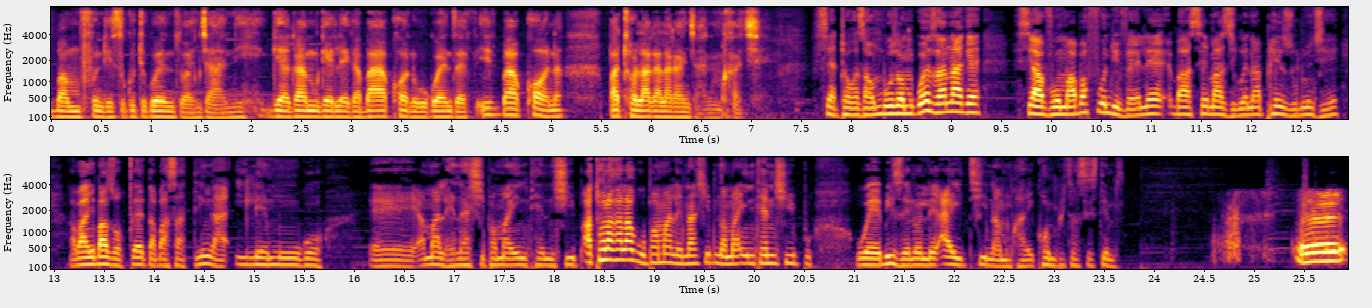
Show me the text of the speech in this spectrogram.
bamfundise ukuthi kwenziwa njani. Kuyakamkeleka bayakhona ukukwenza. If, if bakhona batholakala kanjani mhathi siyathokoza. Umbuzo mgwezana-ke siyavuma abafundi vele basemazikweni aphezulu nje abanye bazoceda basadinga ilemuko eh ama-learnership ama-internship. Atholakala kuphi ama-learnership nama-internship webizelo le-IT namkha i-computer systems? Eh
